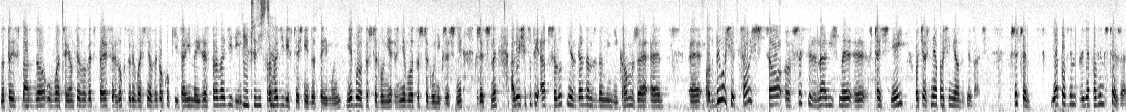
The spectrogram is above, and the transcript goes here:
no to jest bardzo uwłaczające wobec PSL-u, który właśnie owego kukiza i mejzę wprowadzili. Oczywiście. Wprowadzili wcześniej do Sejmu. Nie było to szczególnie, nie było to szczególnie grzecznie, grzeczne, ale ja się tutaj absolutnie zgadzam z Dominiką, że e, e, odbyło się coś, co wszyscy znaliśmy e, wcześniej, chociaż miało się nie odbywać. Przy czym ja powiem, ja powiem szczerze,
